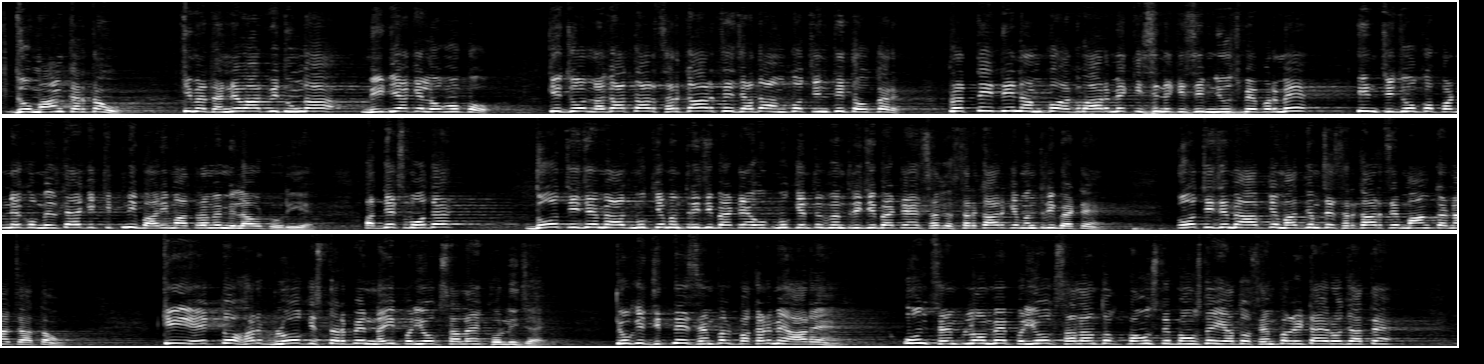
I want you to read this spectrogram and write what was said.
जो मांग करता हूँ कि मैं धन्यवाद भी दूँगा मीडिया के लोगों को कि जो लगातार सरकार से ज़्यादा हमको चिंतित होकर प्रतिदिन हमको अखबार में किसी न किसी न्यूज़पेपर में इन चीज़ों को पढ़ने को मिलता है कि कितनी भारी मात्रा में मिलावट हो रही है। अध्यक्ष महोदय, दो चीज़ें मैं आज मुख्यमंत्री जी बैठे हैं उप मुख्यमंत्री जी बैठे हैं सरकार के मंत्री बैठे हैं। दो चीज़ें मैं आपके माध्यम से सरकार से मांग करना चाहता हूँ कि एक तो हर ब्लॉक स्तर पर नई प्रयोगशालाएँ खोली जाए, क्योंकि जितने सैंपल पकड़ में आ रहे हैं उन सैंपलों में प्रयोगशालाओं तक तो पहुँचते पहुँचते या तो सैंपल रिटायर हो जाते हैं,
